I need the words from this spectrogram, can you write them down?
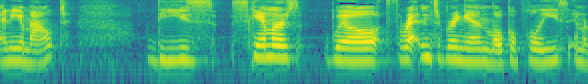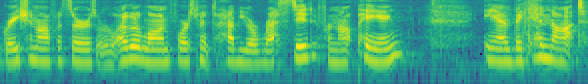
any amount. These scammers will threaten to bring in local police, immigration officers, or other law enforcement to have you arrested for not paying. And they cannot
